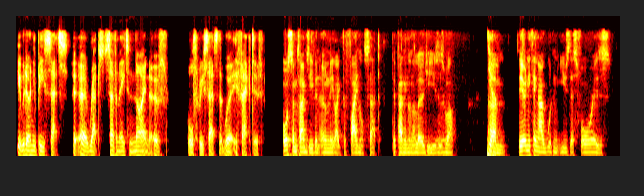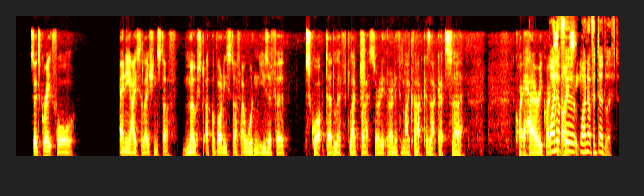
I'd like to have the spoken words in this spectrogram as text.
it would only be sets, uh, reps seven, eight, and nine of all three sets that were effective. Or sometimes even only like the final set, depending on the load you use as well. Yeah. Um, the only thing I wouldn't use this for is so it's great for any isolation stuff. Most upper body stuff, I wouldn't use it for squat, deadlift, leg press, or, any, or anything like that because that gets uh, quite hairy, quite Why not for spicy. why not for deadlift?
